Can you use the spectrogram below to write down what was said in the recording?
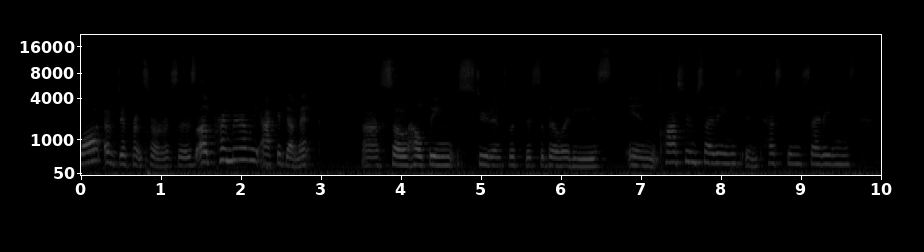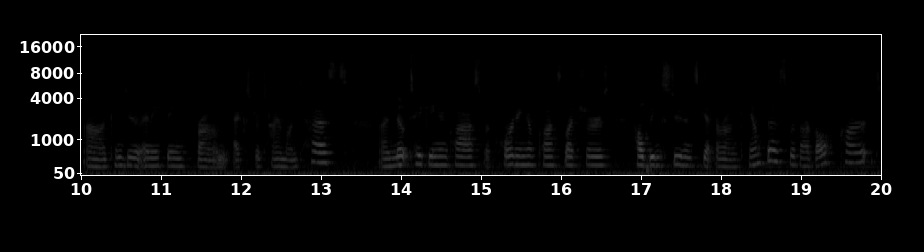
lot of different services, uh, primarily academic. Uh, so helping students with disabilities in classroom settings, in testing settings, uh, can do anything from extra time on tests, uh, note taking in class, recording of class lectures, helping students get around campus with our golf cart.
